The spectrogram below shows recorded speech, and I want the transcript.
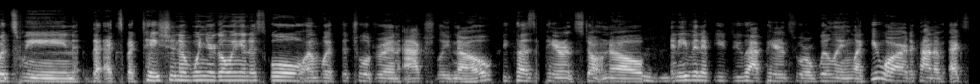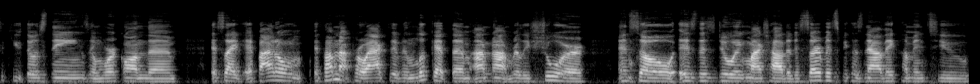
between the expectation of when you're going into school and what the children actually know because parents don't know. Mm-hmm. And even if you do have parents who are willing, like you are, to kind of execute those things and work on them, it's like if I don't, if I'm not proactive and look at them, I'm not really sure. And so, is this doing my child a disservice because now they come into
